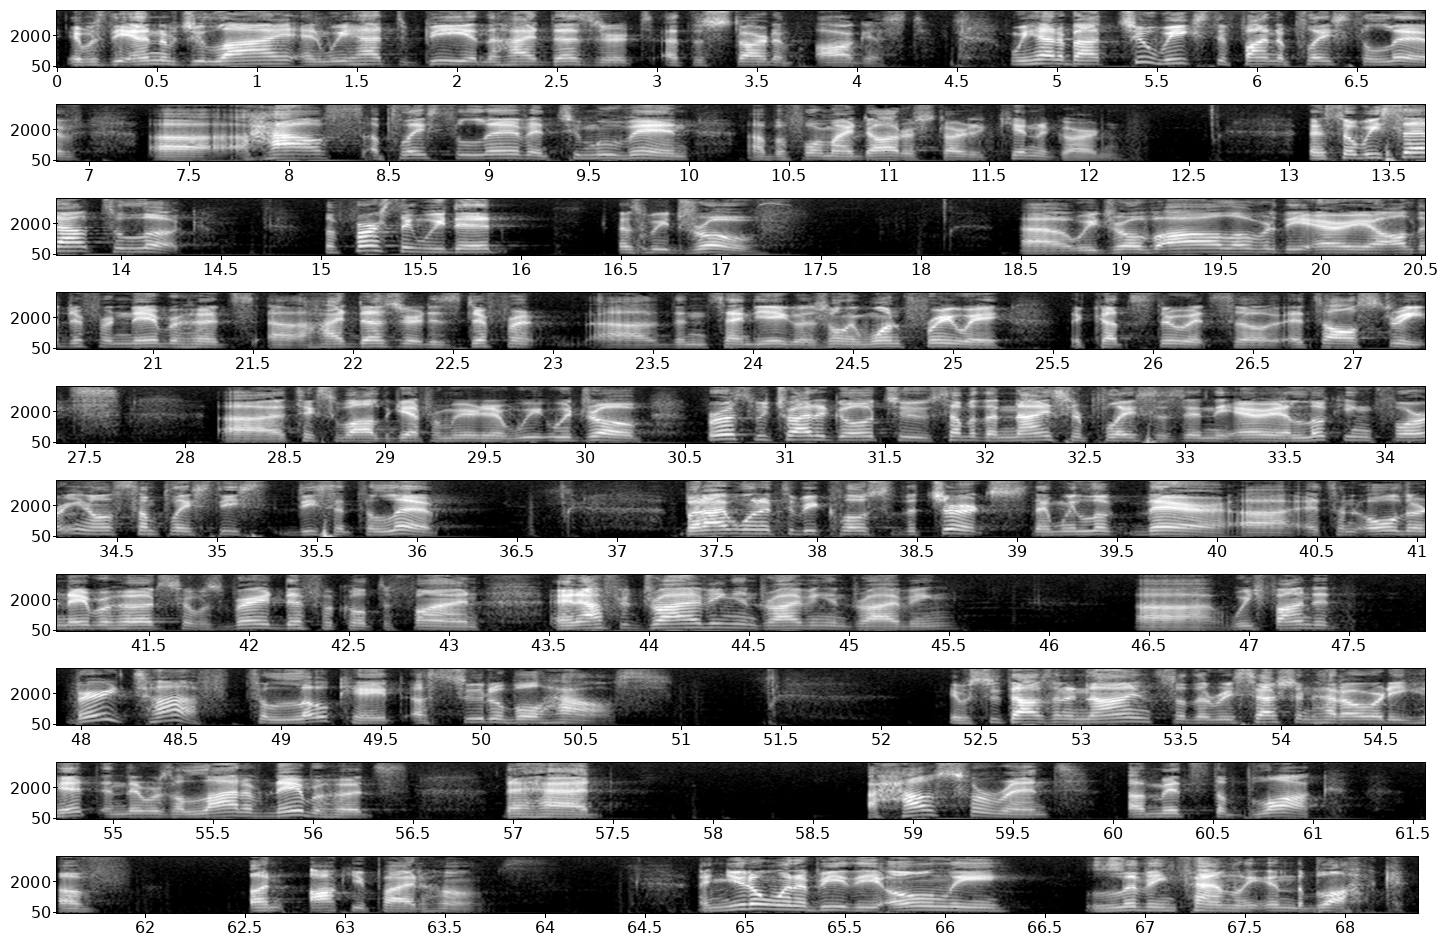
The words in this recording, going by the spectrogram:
It was the end of July, and we had to be in the high desert at the start of August. We had about two weeks to find a place to live, uh, a house, a place to live, and to move in uh, before my daughter started kindergarten. And so we set out to look. The first thing we did is we drove. Uh, we drove all over the area, all the different neighborhoods. Uh, high desert is different uh, than San Diego. There's only one freeway that cuts through it, so it's all streets. Uh, it takes a while to get from here to there. We, we drove. First, we tried to go to some of the nicer places in the area, looking for, you know, someplace de- decent to live. But I wanted to be close to the church. Then we looked there. Uh, it's an older neighborhood, so it was very difficult to find. And after driving and driving and driving, uh, we found it very tough to locate a suitable house. It was 2009, so the recession had already hit, and there was a lot of neighborhoods that had a house for rent amidst the block of unoccupied homes. And you don't want to be the only living family in the block.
